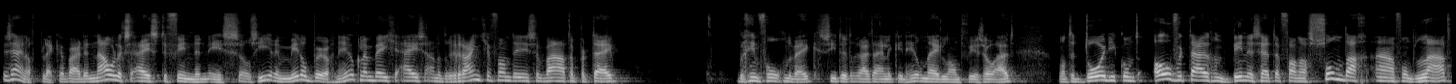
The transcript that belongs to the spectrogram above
er zijn nog plekken waar er nauwelijks ijs te vinden is. Zoals hier in Middelburg, een heel klein beetje ijs aan het randje van deze waterpartij. Begin volgende week ziet het er uiteindelijk in heel Nederland weer zo uit. Want de dooi die komt overtuigend binnenzetten vanaf zondagavond laat.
